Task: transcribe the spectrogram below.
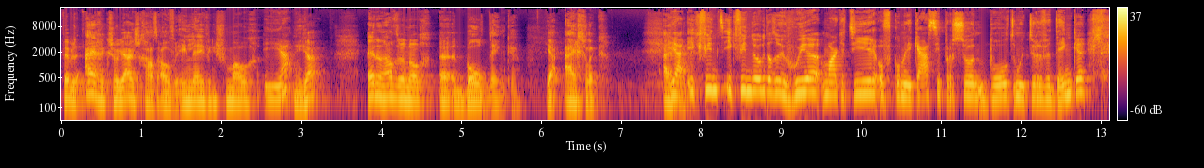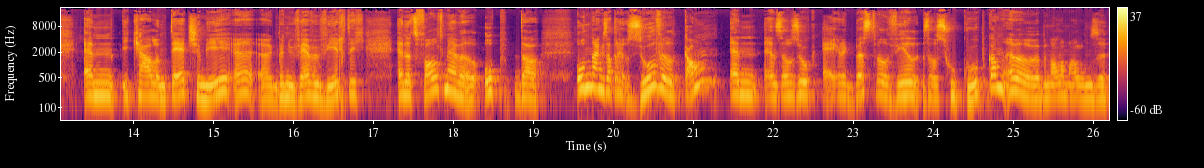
We hebben het eigenlijk zojuist gehad over inlevingsvermogen. Ja. Ja. En dan hadden we nog eh, het bold denken. Ja, eigenlijk. Ja, ik vind, ik vind ook dat een goede marketeer of communicatiepersoon bold moet durven denken. En ik ga al een tijdje mee. Hè. Eh, Ik ben nu 45. En het valt mij wel op dat, ondanks dat er zoveel kan... En, en zelfs ook eigenlijk best wel veel zelfs goedkoop kan. Hè. We, we hebben allemaal onze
